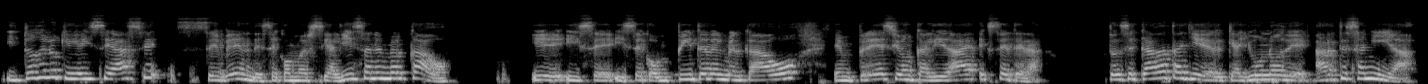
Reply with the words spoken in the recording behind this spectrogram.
Y todo lo que ahí se hace se vende, se comercializa en el mercado. Y, se, y se compite en el mercado en precio, en calidad, etcétera Entonces, cada taller, que hay uno de artesanía,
